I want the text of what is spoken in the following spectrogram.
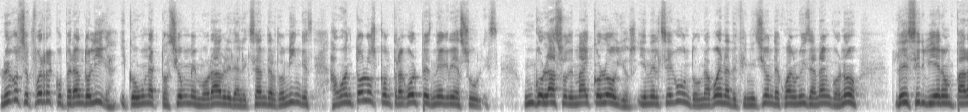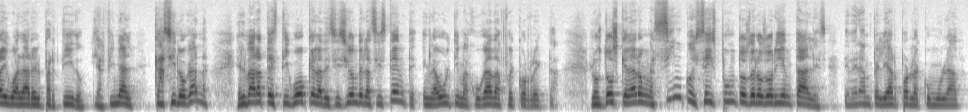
Luego se fue recuperando liga y con una actuación memorable de Alexander Domínguez aguantó los contragolpes negros y azules. Un golazo de Michael Hoyos y en el segundo una buena definición de Juan Luis Anango no le sirvieron para igualar el partido y al final casi lo gana. El VAR atestiguó que la decisión del asistente en la última jugada fue correcta. Los dos quedaron a 5 y 6 puntos de los orientales. Deberán pelear por la acumulada.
